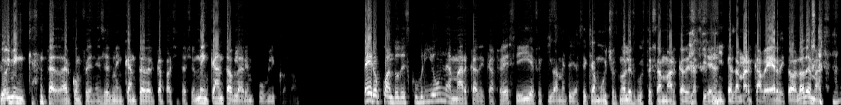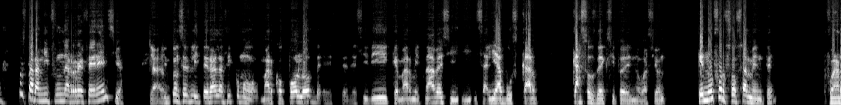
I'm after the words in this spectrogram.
y hoy me encanta dar conferencias, me encanta dar capacitación, me encanta hablar en público, ¿no? Pero cuando descubrió una marca de café, sí, efectivamente, ya sé que a muchos no les gusta esa marca de la sirenita, la marca verde y todo lo demás, pues para mí fue una referencia. Claro. Entonces, literal, así como Marco Polo, este, decidí quemar mis naves y, salí a buscar casos de éxito de innovación que no forzosamente fueran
